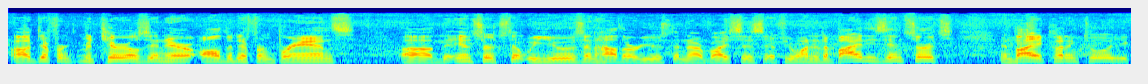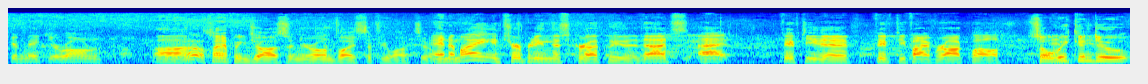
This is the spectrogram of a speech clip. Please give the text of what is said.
uh, different materials in here, all the different brands, uh, the inserts that we use and how they're used in our vices. If you wanted to buy these inserts and buy a cutting tool, you can make your own uh, Oh. clamping jaws in your own vice if you want to. And am I interpreting this correctly that that's at 50 to 55 Rockwell? so we can do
